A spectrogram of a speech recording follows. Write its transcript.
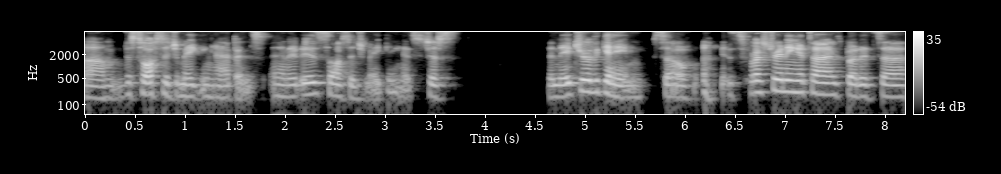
um, the sausage making happens. And it is sausage making. It's just the nature of the game. So it's frustrating at times, but it's uh,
